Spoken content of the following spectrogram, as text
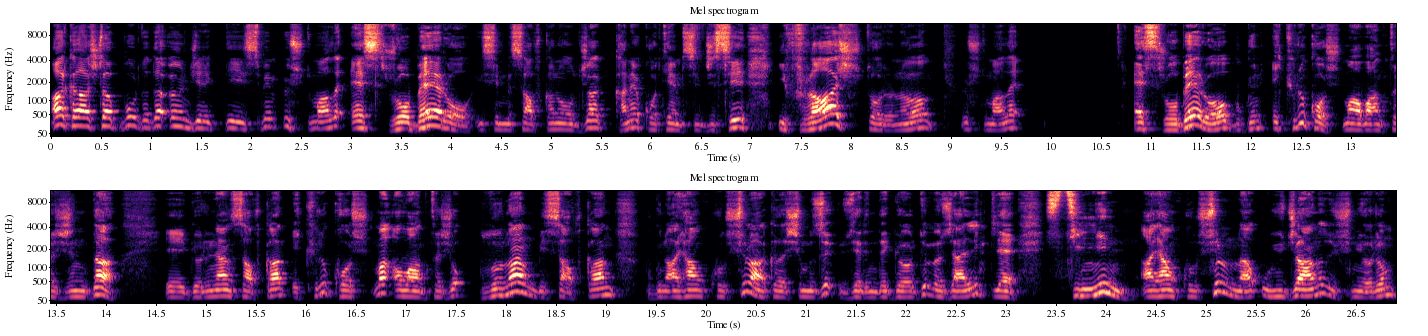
Arkadaşlar burada da öncelikli ismim 3 numaralı S. Robero isimli safkan olacak. Kaneko temsilcisi İfraş torunu 3 numaralı S. Robero bugün ekürü koşma avantajında e, görünen safkan ekürü koşma avantajı bulunan bir safkan. Bugün Ayhan Kurşun arkadaşımızı üzerinde gördüm. Özellikle stilinin Ayhan Kurşun'la uyacağını düşünüyorum.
